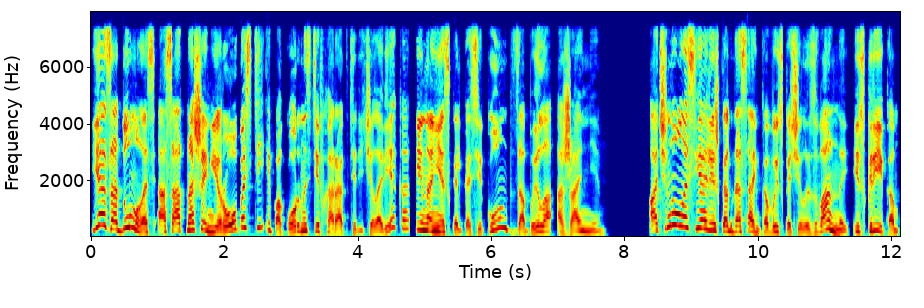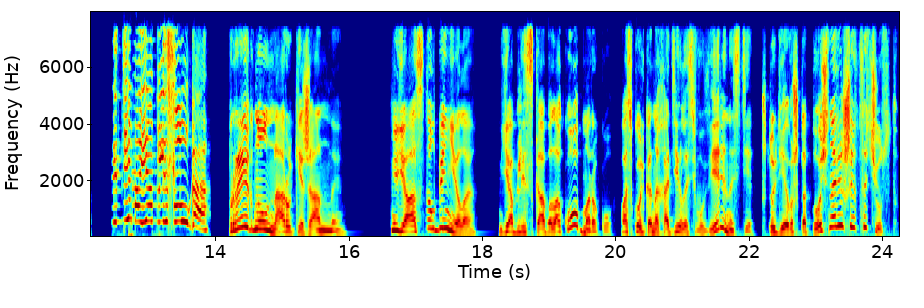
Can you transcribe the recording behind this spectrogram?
Я задумалась о соотношении робости и покорности в характере человека и на несколько секунд забыла о Жанне. Очнулась я лишь, когда Санька выскочил из ванной и с криком «Где моя прислуга?» прыгнул на руки Жанны. Я остолбенела. Я близка была к обмороку, поскольку находилась в уверенности, что девушка точно лишится чувств.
